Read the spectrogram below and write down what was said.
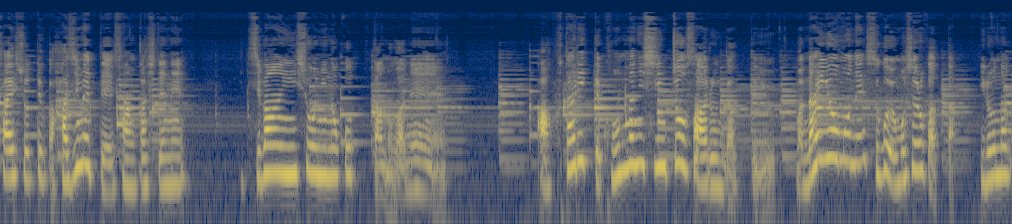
最初っていうか初めて参加してね、一番印象に残ったのがね、あ、二人ってこんなに身長差あるんだっていう。まあ内容もね、すごい面白かった。いろんな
